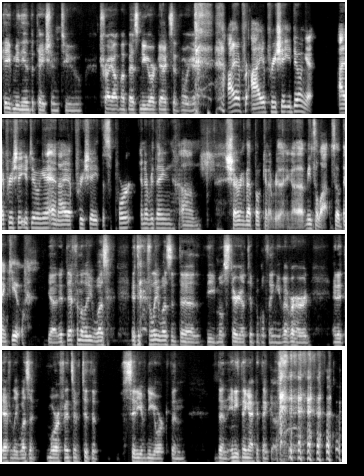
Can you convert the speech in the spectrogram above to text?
gave me the invitation to try out my best New York accent for you. I I appreciate you doing it. I appreciate you doing it, and I appreciate the support and everything. Um, sharing that book and everything uh, means a lot. So thank you. Yeah, it definitely was it definitely wasn't the the most stereotypical thing you've ever heard, and it definitely wasn't more offensive to the city of New York than than anything I could think of.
